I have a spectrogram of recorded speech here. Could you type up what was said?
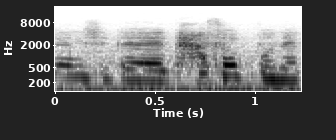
수행시대 다섯 분의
